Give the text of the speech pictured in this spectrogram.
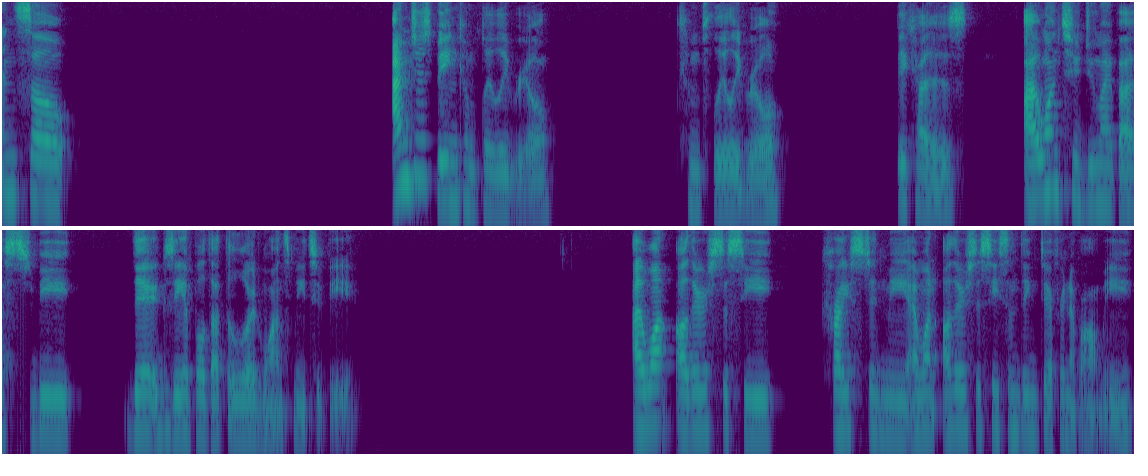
And so, I'm just being completely real. Completely real. Because I want to do my best to be the example that the Lord wants me to be. I want others to see Christ in me. I want others to see something different about me.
